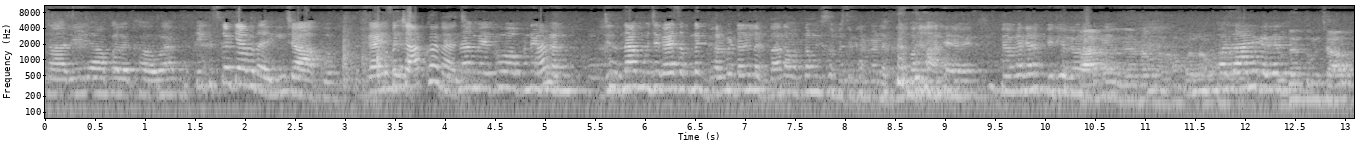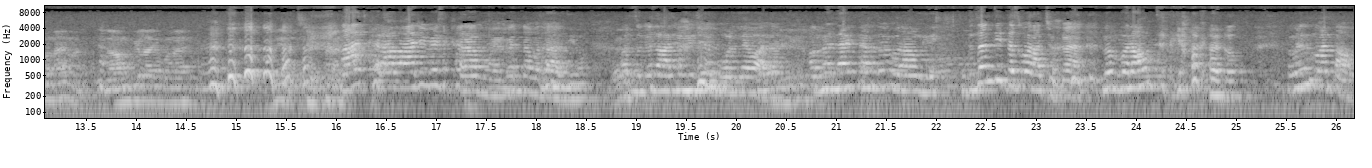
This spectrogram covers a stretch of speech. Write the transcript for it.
बना रही है यहाँ पर रखा हुआ है। ये किसका क्या बनाएगी? चाप। तुम्हें चाप खाना है? जितना मेरे को अपने हाँ? जितना मुझे गाइस अपने घर में डर लगता ना उतना मुझे सुबह से घर में लगता है बनाने में। मैं। मज़ा नहीं कर तुम चावल बनाए ना इनाम के लायक बनाए। नहीं अच्छे। आज खराब आज ही मेरे से खराब हुए मैं इतना बता दी हूँ। और आज मुझे बोलने वाला है। और मैं नेक्स्ट टाइम तो बनाऊँगी। दुदन जी दस बार आ चुका है मैं बनाऊँ तो क्या करूँ? मुझे मत आओ।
